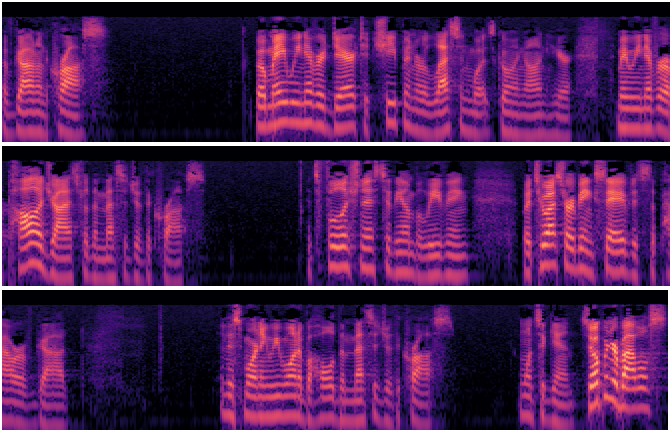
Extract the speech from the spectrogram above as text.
of God on the cross. But may we never dare to cheapen or lessen what's going on here. May we never apologize for the message of the cross. It's foolishness to the unbelieving, but to us who are being saved, it's the power of God. And this morning we want to behold the message of the cross once again. So open your Bibles,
